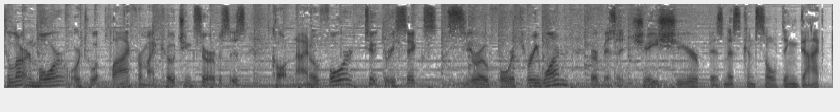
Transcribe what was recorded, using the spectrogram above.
To learn more or to apply for my coaching services, call 904 236 0431 or visit jshearbusinessconsulting.com.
